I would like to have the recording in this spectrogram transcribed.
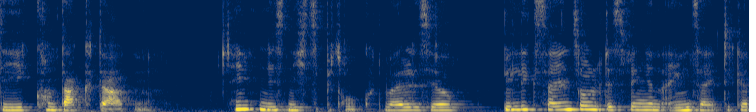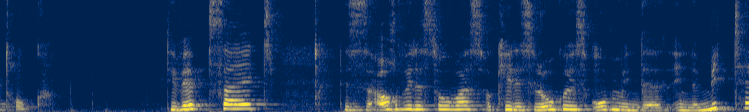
die Kontaktdaten. Hinten ist nichts bedruckt, weil es ja billig sein soll, deswegen ein einseitiger Druck. Die Website, das ist auch wieder sowas, okay, das Logo ist oben in der, in der Mitte,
